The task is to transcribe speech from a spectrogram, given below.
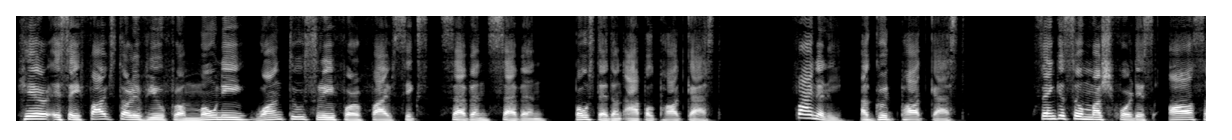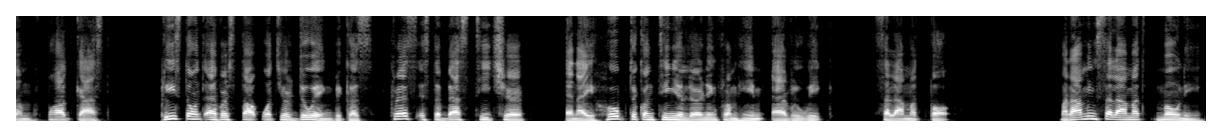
Here is a five star review from Moni12345677 posted on Apple Podcast. Finally, a good podcast. Thank you so much for this awesome podcast. Please don't ever stop what you're doing because Chris is the best teacher and I hope to continue learning from him every week. Salamat po. Maraming salamat, Moni.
